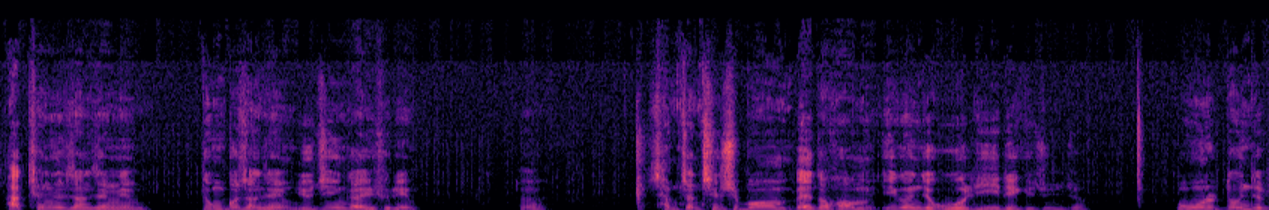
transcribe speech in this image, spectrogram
박형일 선생님 뚱부 선생님 유지인가의 휴림 어? 3,075원 매도홈 이건 이제 5월 2일의 기준이죠. 오늘 또 이제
